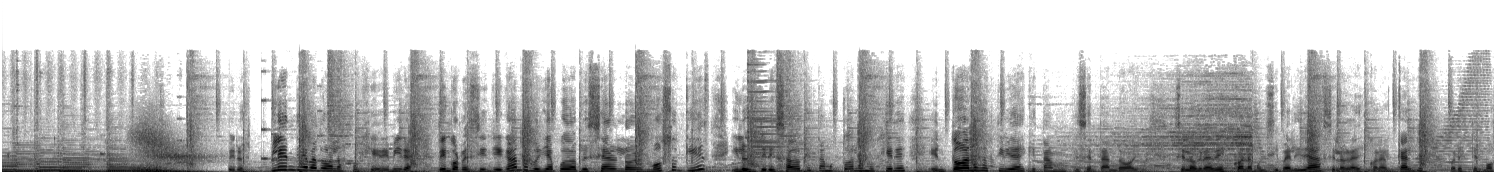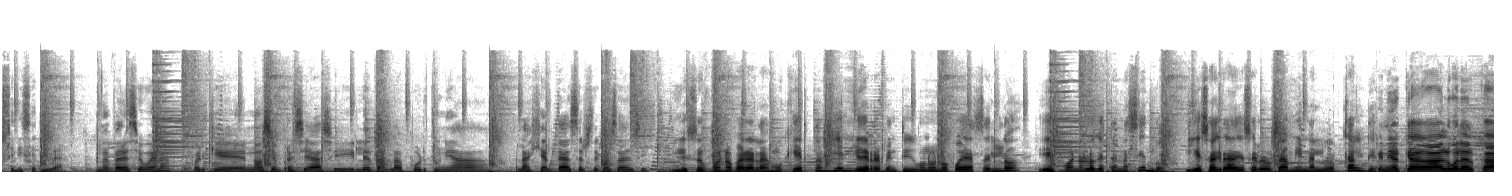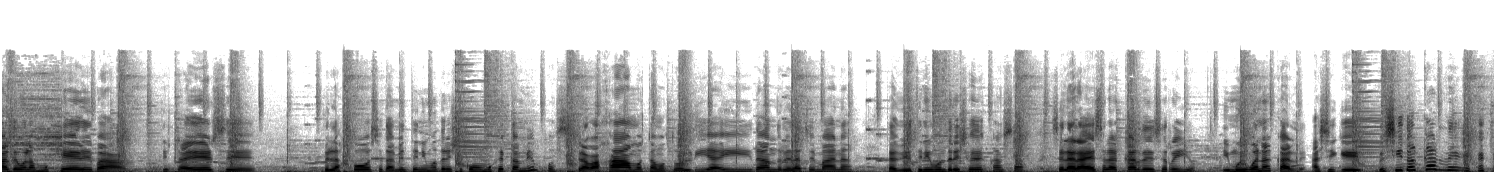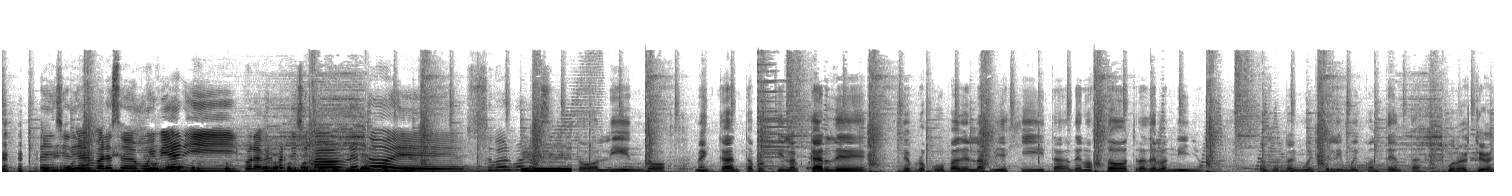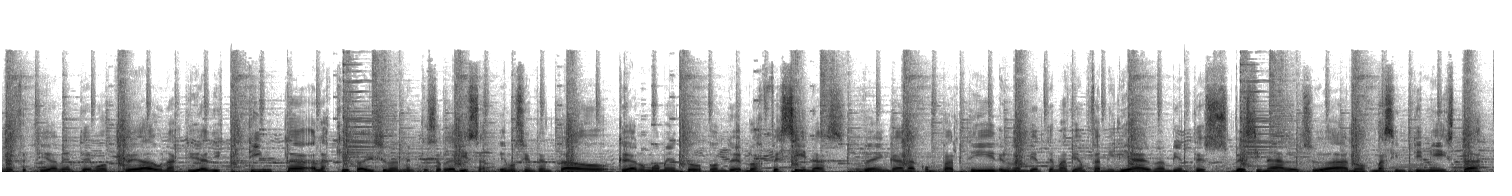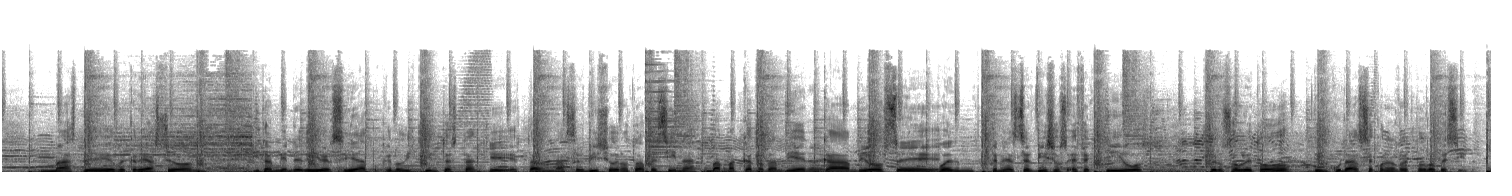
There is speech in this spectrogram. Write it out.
pero espléndida para todas las mujeres. Mira, vengo recién llegando, pero ya puedo apreciar lo hermoso que es y lo interesado que estamos todas las mujeres en todas las actividades que están presentando hoy. Se lo agradezco a la municipalidad, se lo agradezco al alcalde por esta hermosa iniciativa. Me parece buena porque no siempre se hace y le dan la oportunidad a la gente de hacerse cosas así. Y eso es bueno para las mujeres también, que de repente uno no puede hacerlo, y es bueno lo que están haciendo. Y eso agradecerlo también al alcalde. Genial que haga algo el alcalde con las mujeres para distraerse, ver las cosas. También tenemos derechos como mujer también, pues trabajamos, estamos todo el día ahí dándole la semana. También tenemos un derecho de descansar. Se le agradece al alcalde de Cerrillo y muy buen alcalde. Así que besito alcalde. La iniciativa me parece muy bien y por haber participado en esto es súper bueno. Eh, todo lindo, me encanta porque el alcalde se preocupa de las viejitas, de nosotras, de los niños. Estoy muy feliz, muy contenta. Bueno, este año efectivamente hemos creado una actividad distinta a las que tradicionalmente se realizan. Hemos intentado crear un momento donde las vecinas vengan a compartir en un ambiente más bien familiar, un ambiente vecinal, ciudadano, más intimista, más de recreación y también de diversidad, porque lo distinto están que están a servicio de nuestras vecinas, van marcando también cambios, eh, pueden tener servicios efectivos, pero sobre todo vincularse con el resto de los vecinos.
